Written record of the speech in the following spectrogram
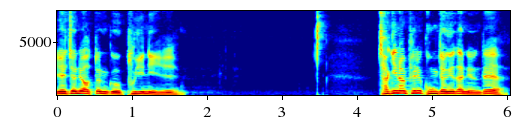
예전에 어떤 그 부인이 자기 남편이 공장에 다니는데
